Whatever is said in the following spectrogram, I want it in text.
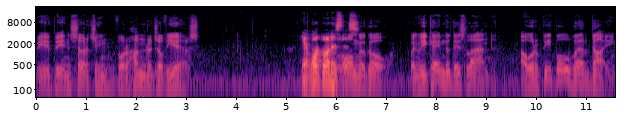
We've been searching for hundreds of years. Yeah, what what is this? Long ago, when we came to this land, our people were dying.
